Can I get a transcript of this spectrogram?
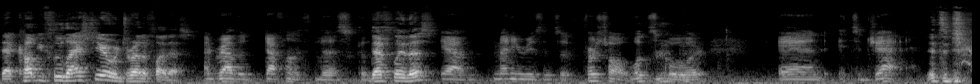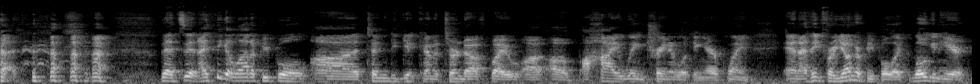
that Cub you flew last year, or would you rather fly this? I'd rather definitely this. Cause, definitely this? Yeah, many reasons. First of all, it looks cooler, and it's a jet. It's a jet. That's it. I think a lot of people uh, tend to get kind of turned off by a, a, a high wing trainer looking airplane. And I think for younger people like Logan here,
